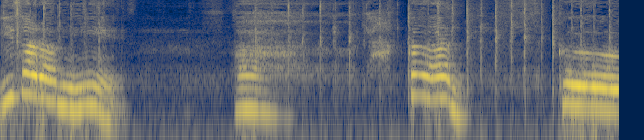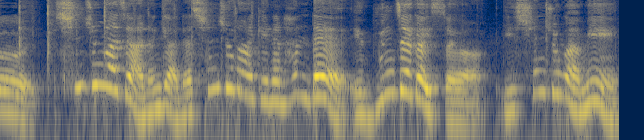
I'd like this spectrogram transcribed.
이 사람이, 아, 약간, 그, 신중하지 않은 게 아니라 신중하기는 한데, 문제가 있어요. 이 신중함이,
